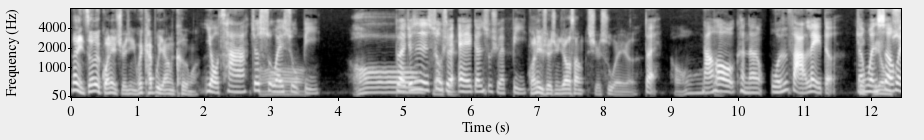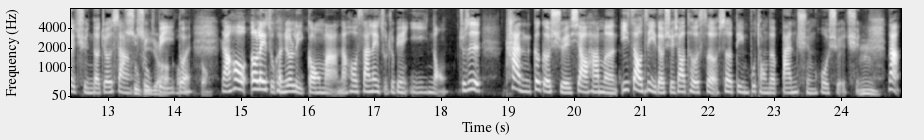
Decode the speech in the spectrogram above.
那你针对管理学群，你会开不一样的课吗？有差，就数 A 数 B 哦，对，就是数学 A 跟数学 B，管理学群就要上学数 A 了，对，哦，然后可能文法类的。人文社会群的就上数 B，对。哦、然后二类组可能就理工嘛，然后三类组就变医农，就是看各个学校他们依照自己的学校特色设定不同的班群或学群。嗯，那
